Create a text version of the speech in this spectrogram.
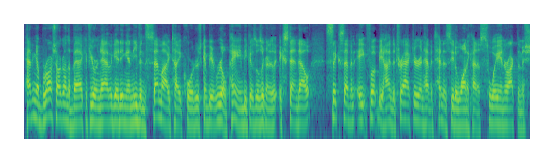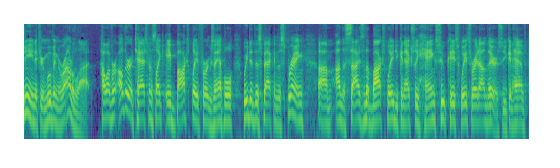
Having a brush hog on the back if you are navigating in even semi-tight quarters can be a real pain because those are going to extend out six, seven, eight foot behind the tractor and have a tendency to want to kind of sway and rock the machine if you're moving around a lot. However, other attachments like a box blade, for example, we did this back in the spring. Um, on the sides of the box blade, you can actually hang suitcase weights right on there. So you can have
